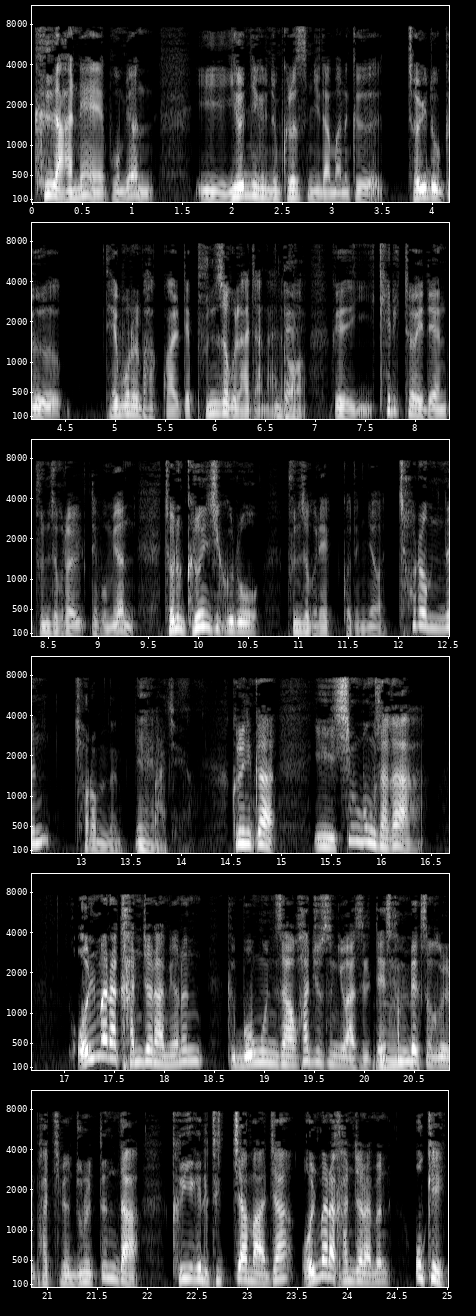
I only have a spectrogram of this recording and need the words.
그 안에 보면 이 이런 얘기는 좀 그렇습니다만 그 저희도 그 대본을 받고 할 때 분석을 하잖아요. 네. 그이 캐릭터에 대한 분석을 할 때 보면 저는 그런 식으로 분석을 했거든요. 철없는 철없는 네. 맞아요. 그러니까 이 신봉사가 얼마나 간절하면은 그 몽운사 화주승이 왔을 때 음. 300석을 바치면 눈을 뜬다. 그 얘기를 듣자마자 얼마나 간절하면 오케이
